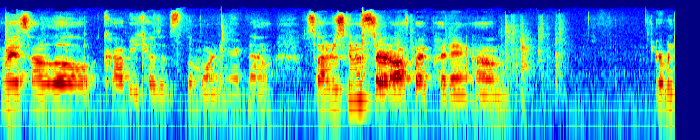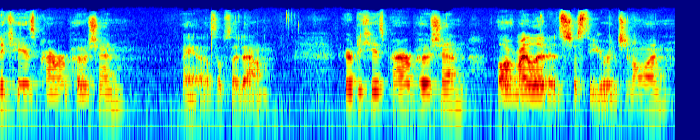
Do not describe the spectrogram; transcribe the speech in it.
I might sound a little crappy because it's the morning right now. So I'm just going to start off by putting um, Urban Decay's Primer Potion. Oh yeah, that's upside down. Urban Decay's Primer Potion all over my lid. It's just the original one.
